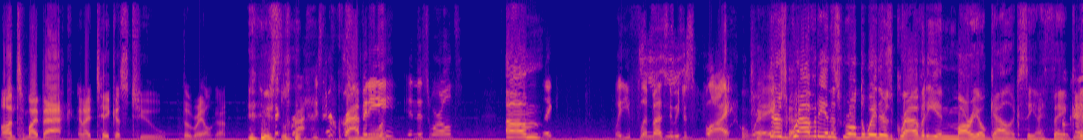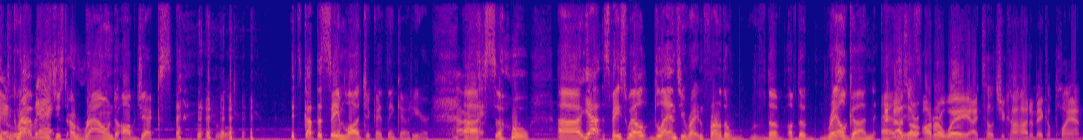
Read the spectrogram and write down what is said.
onto my back and I take us to the railgun. You Is there, gra- is there gravity in this world? um, like When you flip us, do we just fly away? There's gravity in this world the way there's gravity in Mario Galaxy, I think. Okay. The gravity is just around objects. Cool. it's got the same logic, I think, out here. All Uh, so, uh, yeah, Space Whale lands you right in front of the the of the railgun. And as our, it's- on our way, I tell Chikaha to make a plan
